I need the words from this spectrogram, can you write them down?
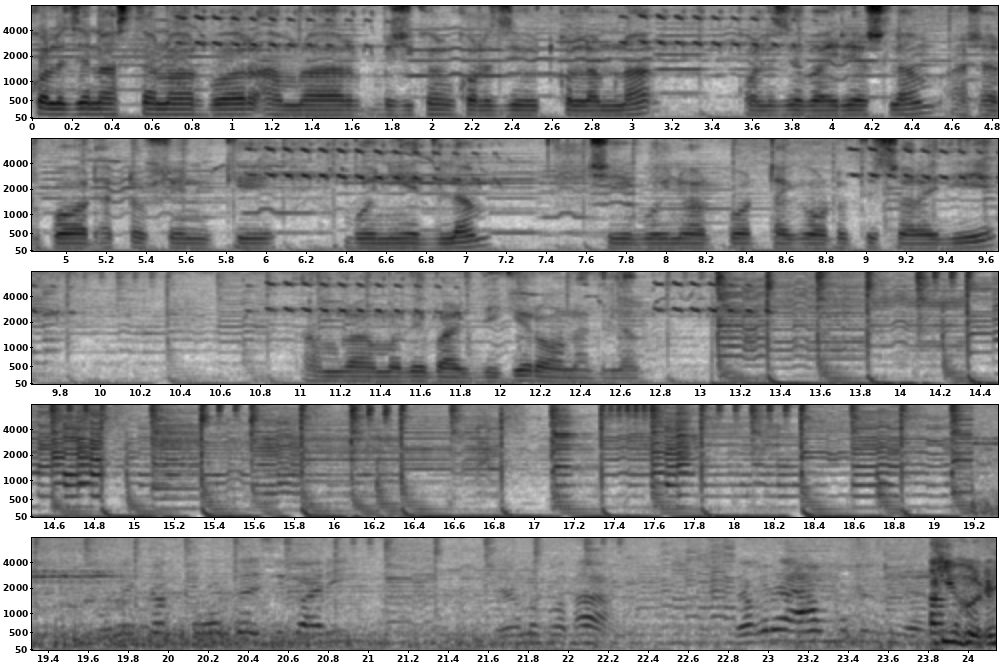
কলেজে নাস্তা নেওয়ার পর আমরা আর বেশিক্ষণ কলেজে ওয়েট করলাম না। কলেজে বাইরে আসলাম আসার পর একটা ফ্রেন্ডকে বই নিয়ে দিলাম। সে বই নেওয়ার পর তাকে অটোতে চড়াই দিয়ে আমরা আমাদের বাড়ির দিকে রওনা দিলাম। পর যাইছি বাড়ি এগুলো কথা। আম কি করে?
